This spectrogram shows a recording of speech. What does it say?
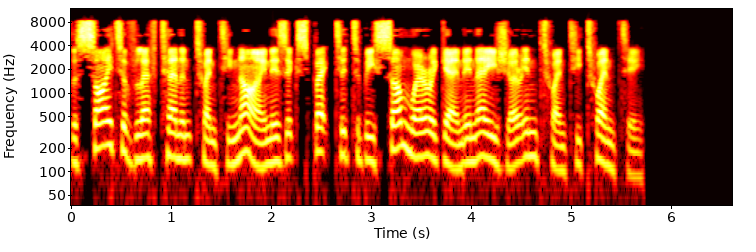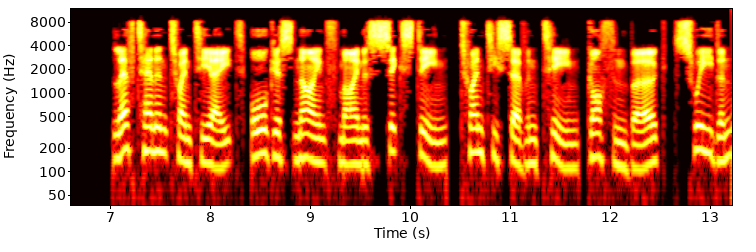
the site of Lieutenant 29 is expected to be somewhere again in Asia in 2020. Lieutenant 28 August 9-16, 2017 Gothenburg, Sweden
